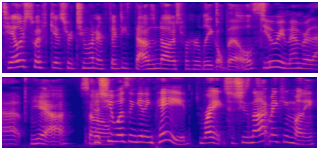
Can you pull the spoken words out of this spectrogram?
Taylor Swift gives her $250,000 for her legal bills. Do you remember that. Yeah. So Because she wasn't getting paid. Right. So she's not making money.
